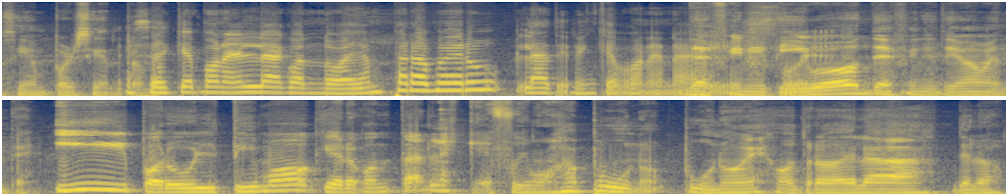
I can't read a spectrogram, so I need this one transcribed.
100%. Esa hay que ponerla cuando vayan para Perú, la tienen que poner ahí. Definitivo, definitivamente. Y por último, quiero contarles que fuimos a Puno. Puno es otro de, las de, los,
